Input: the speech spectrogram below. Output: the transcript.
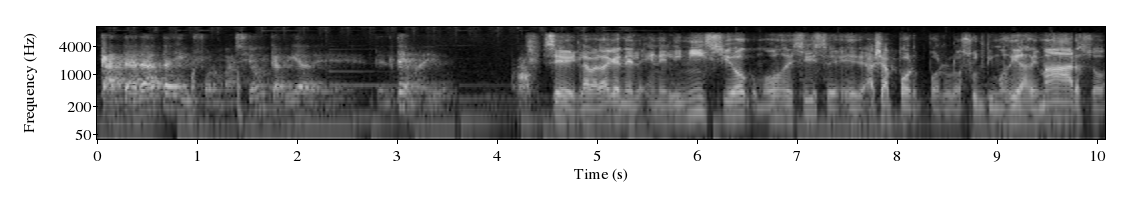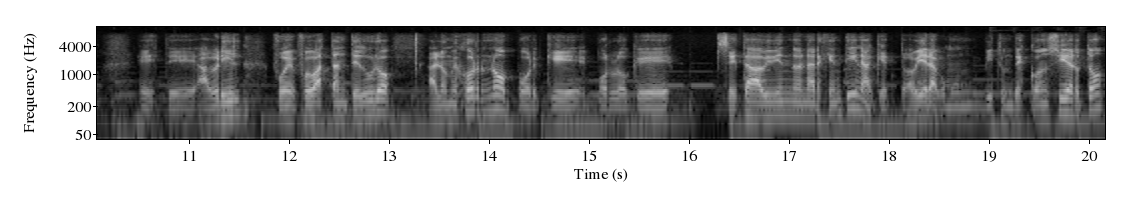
catarata de información que había del tema, digo. Sí, la verdad que en el, en el inicio, como vos decís, allá por, por, los últimos días de marzo, este, abril, fue, fue bastante duro. A lo mejor no porque por lo que se estaba viviendo en Argentina, que todavía era como un, viste, un desconcierto,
